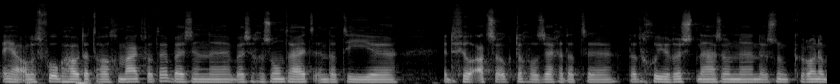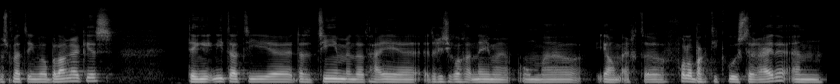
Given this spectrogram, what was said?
ja, alles voorbehoud dat er al gemaakt wordt hè, bij, zijn, uh, bij zijn gezondheid. En dat die, uh, de veel artsen ook toch wel zeggen dat, dat een goede rust na zo'n zo'n coronabesmetting wel belangrijk is. Denk ik niet dat, die, dat het team en dat hij het risico gaat nemen om, ja, om echt volle bak die koers te rijden. En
